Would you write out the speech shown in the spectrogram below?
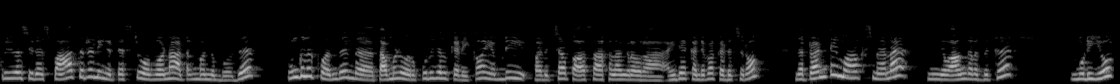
ப்ரீவியஸ் வீடியோஸ் பார்த்துட்டு நீங்கள் டெஸ்ட் ஒவ்வொன்றா அட்டன் பண்ணும்போது உங்களுக்கு வந்து இந்த தமிழ் ஒரு புரிதல் கிடைக்கும். எப்படி படித்தா பாஸ் ஆகலாங்கிற ஒரு ஐடியா கண்டிப்பாக கிடைச்சிரும். இந்த டுவெண்ட்டி மார்க்ஸ் மேலே நீங்கள் வாங்குறதுக்கு முடியும்.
